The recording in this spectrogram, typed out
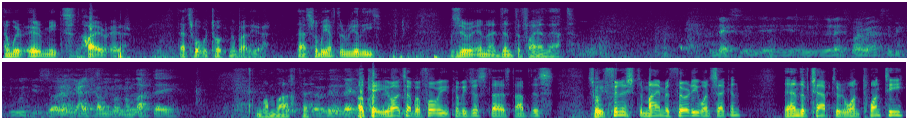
and where air meets higher air. That's what we're talking about here. That's so we have to really zero in and identify on that. The next, the next one has to be do with Yisrael. Mamlachte. Okay, you want to before we can we just uh, stop this? So we finished the Mimer 30. One second. The end of chapter 120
